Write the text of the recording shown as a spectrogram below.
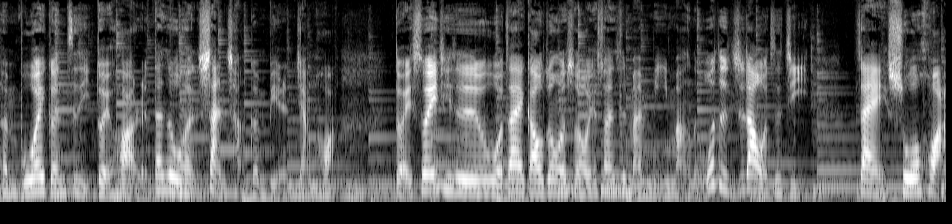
很不会跟自己对话的人，但是我很擅长跟别人讲话。对，所以其实我在高中的时候也算是蛮迷茫的。我只知道我自己在说话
